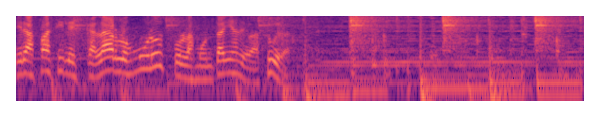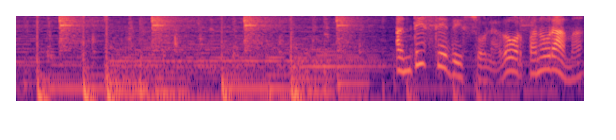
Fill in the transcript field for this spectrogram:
era fácil escalar los muros por las montañas de basura. Ante este desolador panorama,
